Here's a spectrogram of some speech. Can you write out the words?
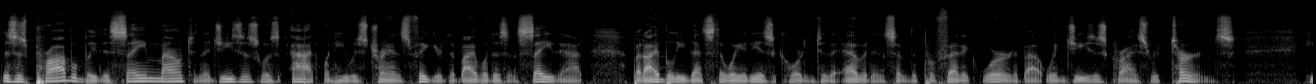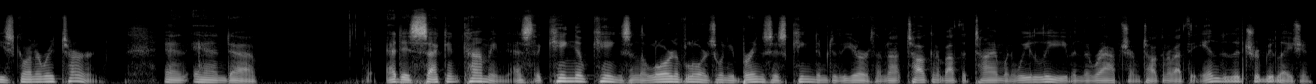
This is probably the same mountain that Jesus was at when he was transfigured. The Bible doesn't say that, but I believe that's the way it is according to the evidence of the prophetic word about when Jesus Christ returns. He's going to return. And and uh, at his second coming as the King of Kings and the Lord of Lords when he brings his kingdom to the earth. I'm not talking about the time when we leave in the rapture. I'm talking about the end of the tribulation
